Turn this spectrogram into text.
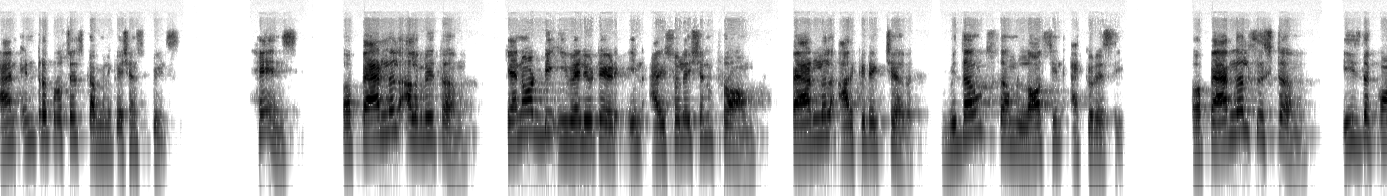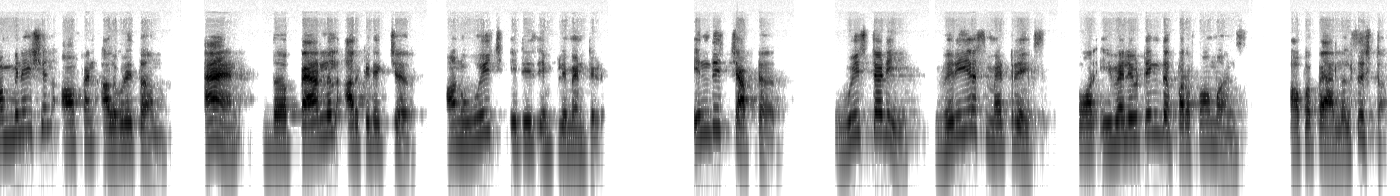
and inter-process communication speeds. Hence, a parallel algorithm cannot be evaluated in isolation from parallel architecture without some loss in accuracy. A parallel system is the combination of an algorithm and the parallel architecture on which it is implemented. In this chapter, we study various metrics for evaluating the performance of a parallel system.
